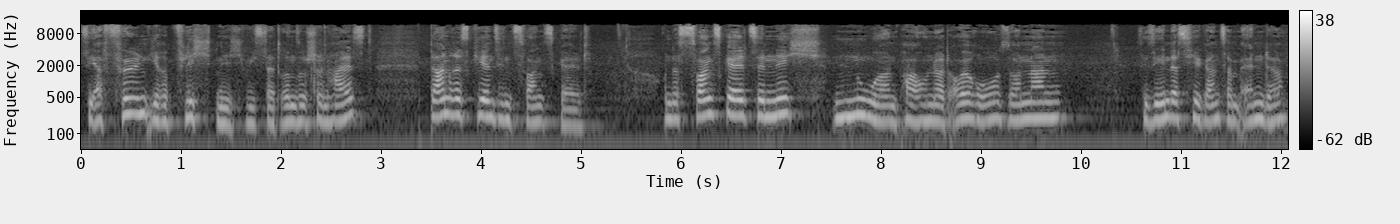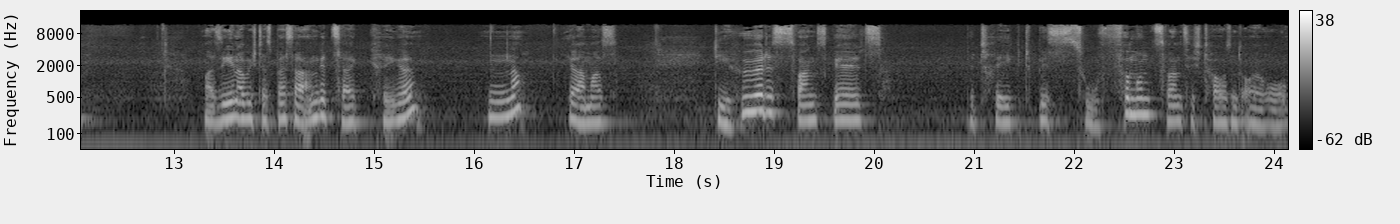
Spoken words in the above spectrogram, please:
Sie erfüllen ihre Pflicht nicht, wie es da drin so schön heißt. Dann riskieren sie ein Zwangsgeld. Und das Zwangsgeld sind nicht nur ein paar hundert Euro, sondern Sie sehen das hier ganz am Ende. Mal sehen, ob ich das besser angezeigt kriege. Na, hier haben wir es. Die Höhe des Zwangsgelds beträgt bis zu 25.000 Euro.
